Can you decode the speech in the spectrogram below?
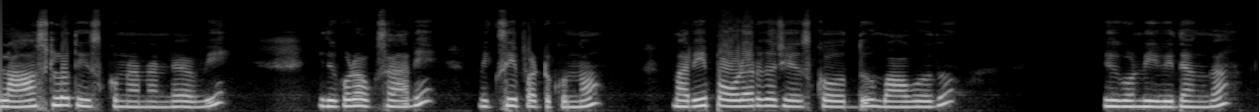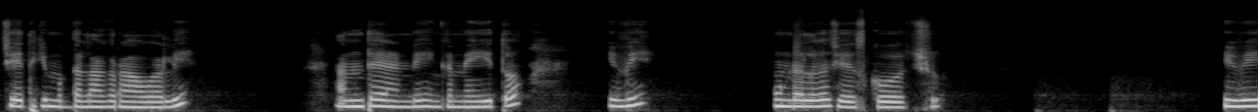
లాస్ట్లో తీసుకున్నానండి అవి. ఇది కూడా ఒకసారి మిక్సీ పట్టుకుందాం. మరీ పౌడర్గా చేసుకోవద్దు బాగోదు. ఇదిగోండి ఈ విధంగా చేతికి ముద్దలాగా రావాలి. అంతే అండి ఇంకా నెయ్యితో ఇవి ఉండలుగా చేసుకోవచ్చు. ఇవి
